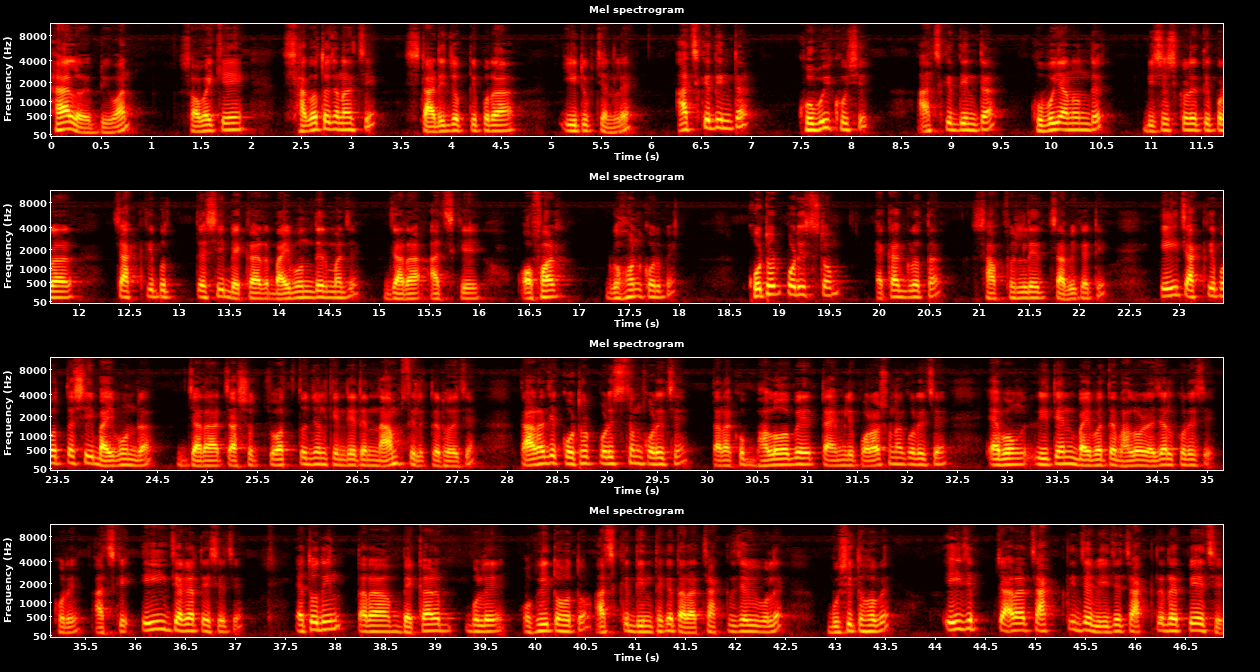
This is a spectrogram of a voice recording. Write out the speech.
Hello everyone, সবাইকে স্বাগত জানাচ্ছি স্টাডি জব ত্রিপুরা ইউটিউব চ্যানেলে। আজকের দিনটা খুবই খুশির আজকের দিনটা খুবই আনন্দের, বিশেষ করে ত্রিপুরার চাকরি প্রত্যাশী বেকার ভাই বোনদের মাঝে যারা আজকে অফার গ্রহণ করবে। কঠোর পরিশ্রম, একাগ্রতা, সাফল্যের চাবিকাঠি, এই চাকরি প্রত্যাশী ভাই বোনরা যারা চারশো চুয়াত্তর জন ক্যান্ডিডেটের নাম সিলেক্টেড হয়েছে, তারা যে কঠোর পরিশ্রম করেছে তারা খুব ভালোভাবে টাইমলি পড়াশোনা করেছে এবং রিটেন বাইবাতে ভালো রেজাল্ট করেছে, করে আজকে এই জায়গাতে এসেছে। এতদিন তারা বেকার বলে অভিহিত হতো, আজকের দিন থেকে তারা চাকরিজীবী বলে ভূষিত হবে। এই যে যারা চাকরিজীবী যে চাকরিটা পেয়েছে,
